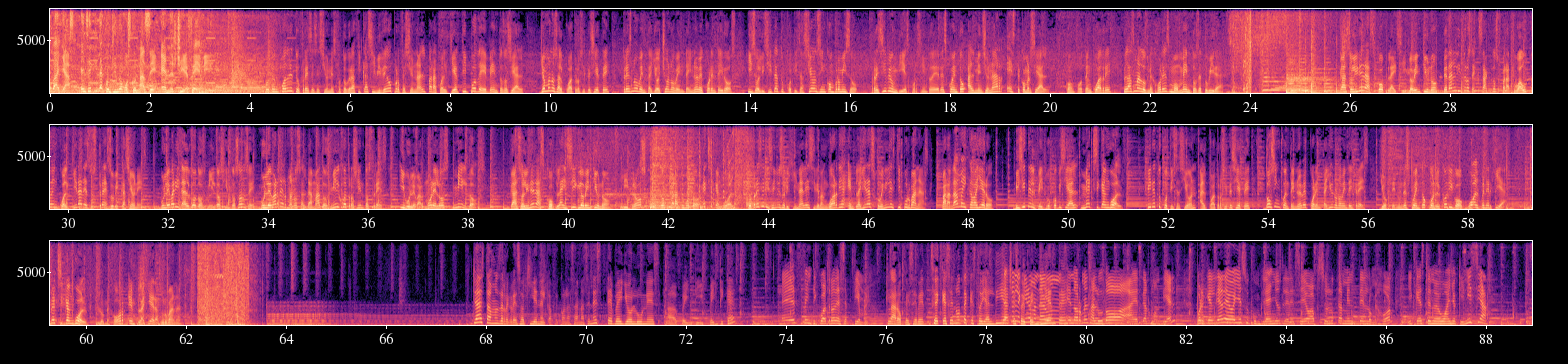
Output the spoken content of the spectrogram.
Vayas, enseguida continuamos con más de Energy FM. Fotoencuadre te ofrece sesiones fotográficas y video profesional para cualquier tipo de evento social. Llámanos al 477-398-9942 y solicita tu cotización sin compromiso. Recibe un 10% de descuento al mencionar este comercial. Con Fotoencuadre, plasma los mejores momentos de tu vida. Gasolineras Copla y Siglo XXI te dan litros exactos para tu auto en cualquiera de sus tres ubicaciones. Boulevard Hidalgo 2211, Boulevard de Hermanos Aldama 2403 y Boulevard Morelos 1002. Gasolineras Copla y Siglo XXI. Litros justos para tu motor. Mexican Wall te ofrece diseños originales y de vanguardia en playeras juveniles tipo urbanas, para dama y caballero. Visita el Facebook oficial Mexican Wolf. Pide tu cotización al 477-259-4193 y obtén un descuento con el código Wolf Energía. Mexican Wolf, lo mejor en playeras urbanas. Ya estamos de regreso aquí en el Café con las Anas en este bello lunes a 20, 20 ¿qué es? Es 24 de septiembre. Claro, que se ve, se- que se note que estoy al De día, hecho, que le estoy quiero mandar un pendiente. enorme saludo a Edgar Montiel, porque el día de hoy es su cumpleaños. Le deseo absolutamente lo mejor y que este nuevo año que inicia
